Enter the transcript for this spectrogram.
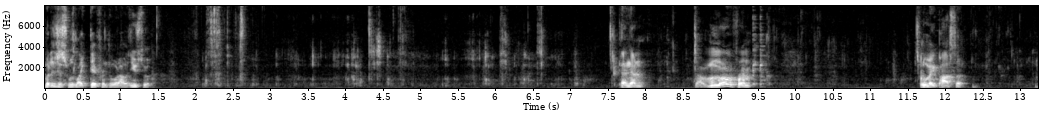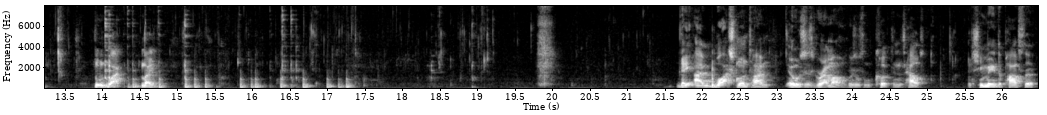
But it just was like different than what I was used to. And then one other friend who make pasta. He's black. Like they I watched one time. It was his grandma who was cooked in his house. And she made the pasta.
